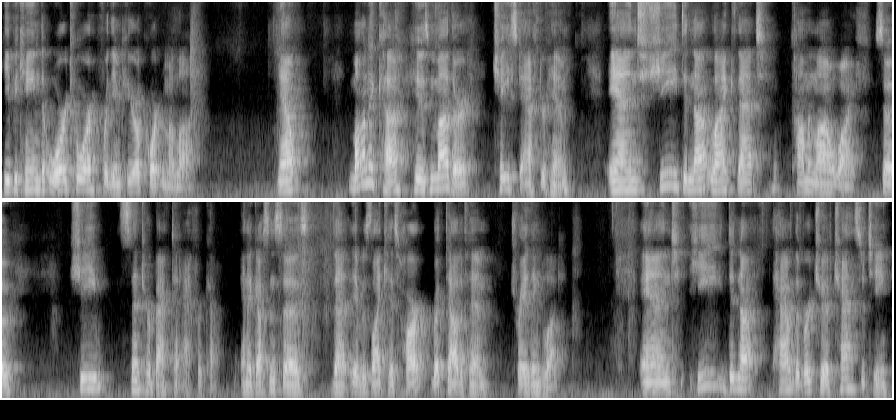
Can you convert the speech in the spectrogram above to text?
He became the orator for the imperial court in Milan. Now, Monica, his mother, chased after him, and she did not like that common law wife. So she sent her back to Africa. And Augustine says that it was like his heart ripped out of him, trailing blood. And he did not have the virtue of chastity,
